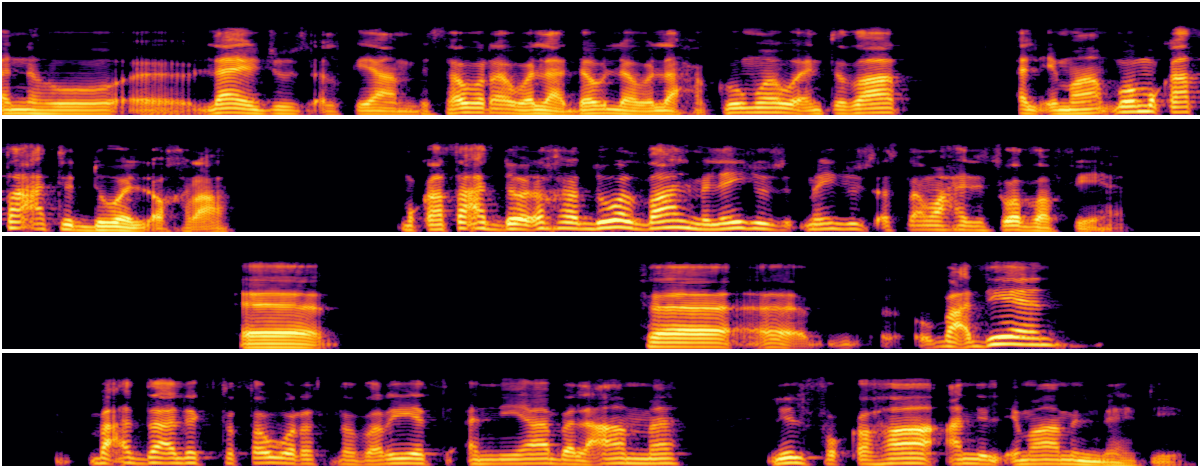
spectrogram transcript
أنه آه، لا يجوز القيام بثورة ولا دولة ولا حكومة وانتظار الإمام ومقاطعة الدول الأخرى. مقاطعة الدول الأخرى دول ظالمة لا يجوز ما يجوز أصلا واحد يتوظف فيها. آه ف آه، وبعدين بعد ذلك تطورت نظرية النيابة العامة للفقهاء عن الإمام المهدي.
